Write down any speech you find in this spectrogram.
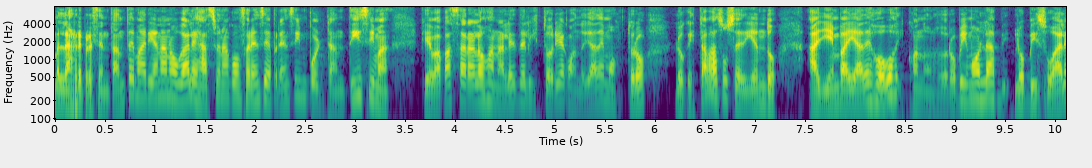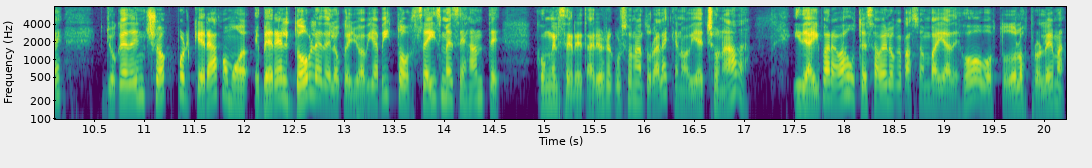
la representante Mariana Nogales hace una conferencia de prensa importantísima que va a pasar a los anales de la historia cuando ella demostró lo que estaba sucediendo allí en Bahía de Jobos y cuando nosotros vimos los visuales yo quedé en shock porque era como ver el doble de lo que yo había visto seis meses antes con el secretario de Recursos Naturales que no había hecho nada. Y de ahí para abajo, usted sabe lo que pasó en Bahía de Jobos, todos los problemas.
